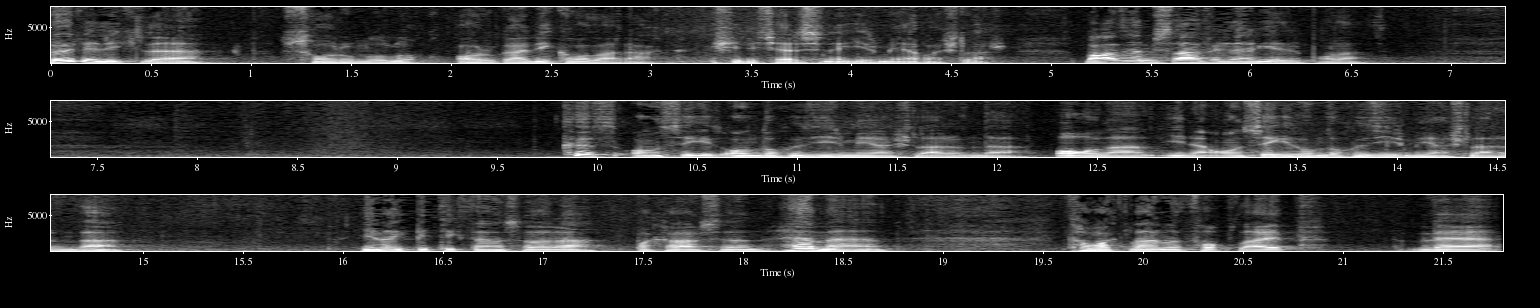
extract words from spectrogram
Böylelikle sorumluluk organik olarak işin içerisine girmeye başlar. Bazen misafirler gelir Polat. Kız 18, 19, 20 yaşlarında, oğlan yine 18, 19, 20 yaşlarında. Yemek bittikten sonra bakarsın hemen tabaklarını toplayıp ve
